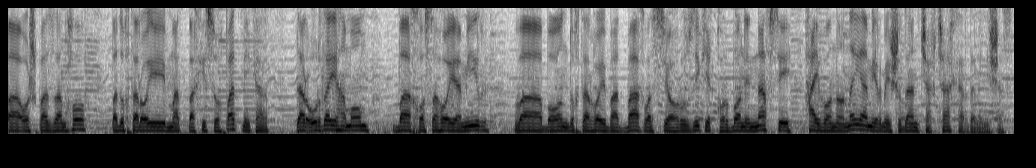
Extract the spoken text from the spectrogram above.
ба ошпаззанҳо ба духтарои матбахӣ суҳбат мекард. Дар урдаи ҳамом ба хосаҳои амир ва бо он духтарҳои бадбахт ва сиёҳрӯзӣ ки қурбони нафси ҳайвононаи амир мешуданд чахчах карда менишаст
